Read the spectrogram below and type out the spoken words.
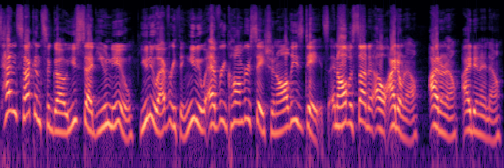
10 seconds ago, you said you knew. You knew everything. You knew every conversation, all these dates. And all of a sudden, oh, I don't know. I don't know. I didn't know.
